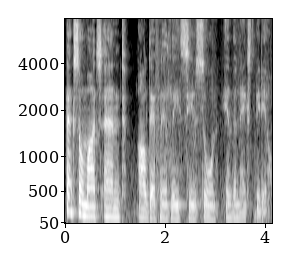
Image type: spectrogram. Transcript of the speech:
Thanks so much and I'll definitely see you soon in the next video.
